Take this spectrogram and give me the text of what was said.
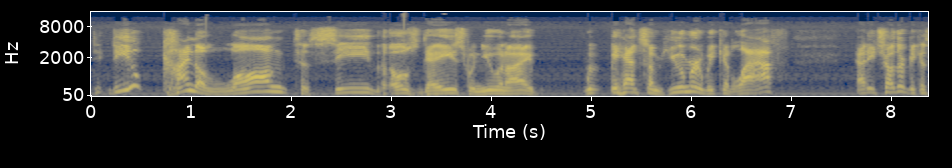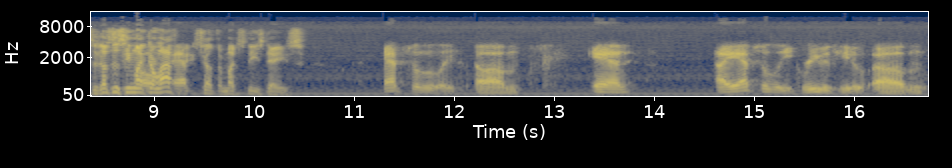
Do, do you kind of long to see those days when you and I we, we had some humor, we could laugh at each other because it doesn't seem like they're Oh, laughing ab- at each other much these days. Absolutely. Um, and I absolutely agree with you. Um,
